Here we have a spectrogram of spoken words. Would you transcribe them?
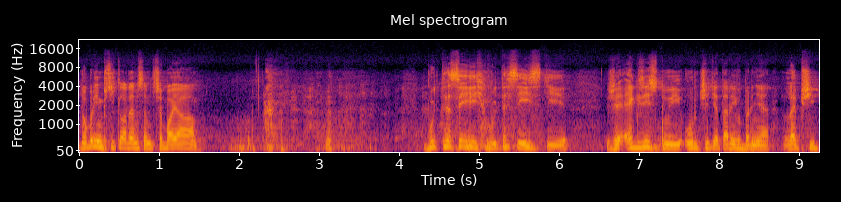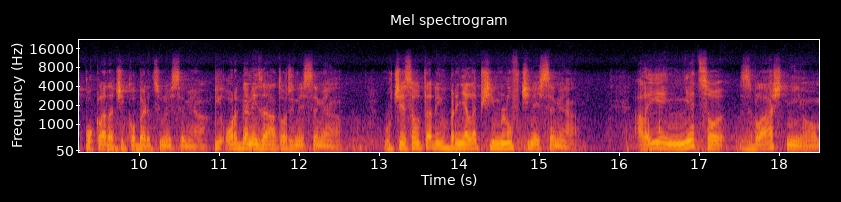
dobrým příkladem jsem třeba já. buďte, si, buďte si jistí, že existují určitě tady v Brně lepší pokladači koberců, než jsem já. Organizátoři, než jsem já. Určitě jsou tady v Brně lepší mluvčí, než jsem já. Ale je něco zvláštního,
